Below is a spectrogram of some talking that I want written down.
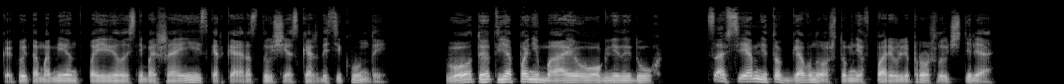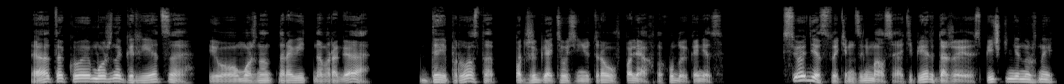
В какой-то момент появилась небольшая искорка, растущая с каждой секундой. Вот это я понимаю, огненный дух. Совсем не то говно, что мне впаривали прошлые учителя. А такое можно греться, его можно натравить на врага, да и просто поджигать осенью траву в полях на худой конец. Все детство этим занимался, а теперь даже спички не нужны.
